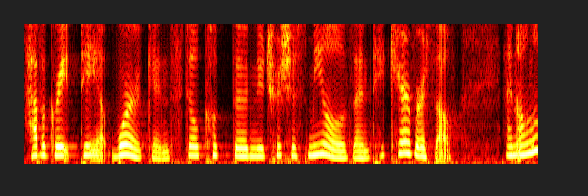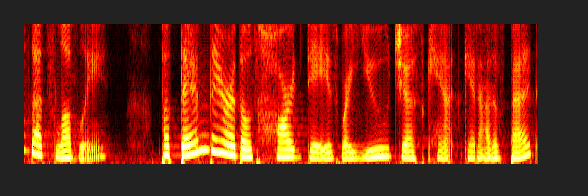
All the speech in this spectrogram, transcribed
have a great day at work and still cook the nutritious meals and take care of yourself. And all of that's lovely. But then there are those hard days where you just can't get out of bed,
